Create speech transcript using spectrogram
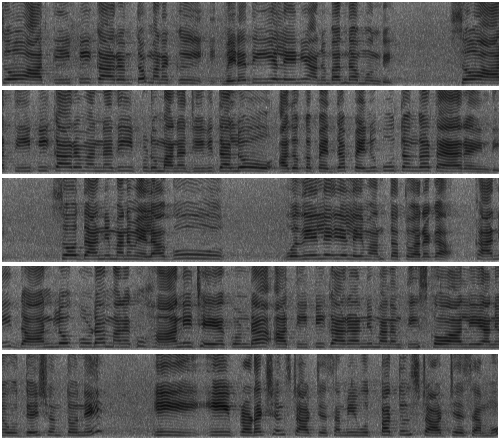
సో ఆ తీపి కారంతో మనకు విడదీయలేని అనుబంధం ఉంది. సో ఆ తీపి కారం అన్నది ఇప్పుడు మన జీవితాల్లో అదొక పెద్ద పెనుభూతంగా తయారైంది. సో దాన్ని మనం ఎలాగూ వదిలేయలేము అంత త్వరగా. కానీ దానిలో కూడా మనకు హాని చేయకుండా ఆ తీపి కారాన్ని మనం తీసుకోవాలి అనే ఉద్దేశంతోనే ఈ ఈ ప్రొడక్షన్ స్టార్ట్ చేసాము ఈ ఉత్పత్తులు స్టార్ట్ చేసాము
